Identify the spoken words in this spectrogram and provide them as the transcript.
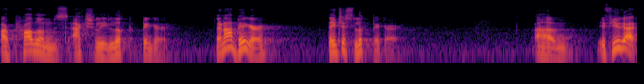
our problems actually look bigger. They're not bigger, they just look bigger. Um, if you got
